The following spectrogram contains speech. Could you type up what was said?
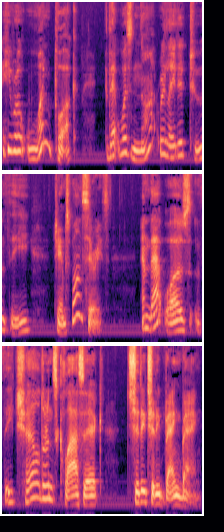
he wrote one book that was not related to the James Bond series, and that was the children's classic Chitty Chitty Bang Bang,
